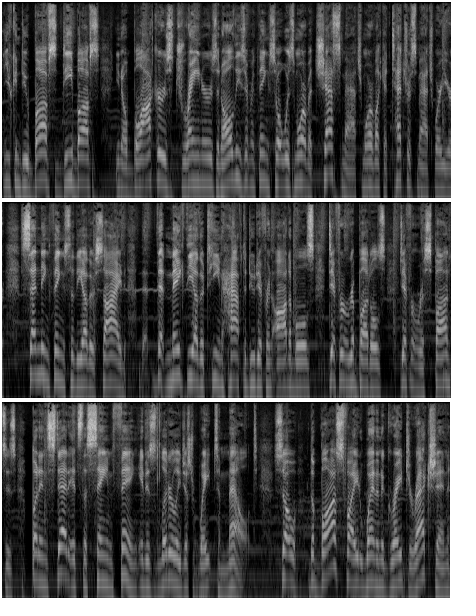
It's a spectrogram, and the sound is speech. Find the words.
you can do buffs, debuffs, you know, blockers, drainers, and all these different things. So it was more of a chess match, more of like a Tetris match where you're sending things to the other side that, that make the other team have to do different audibles, different rebuttals, different responses. But instead, it's the same thing. It is literally just wait to melt. So the boss fight went in a great direction,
